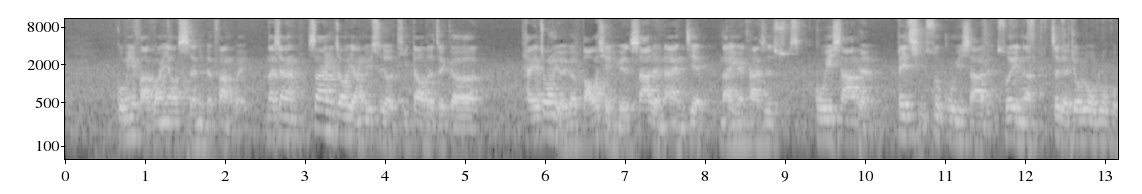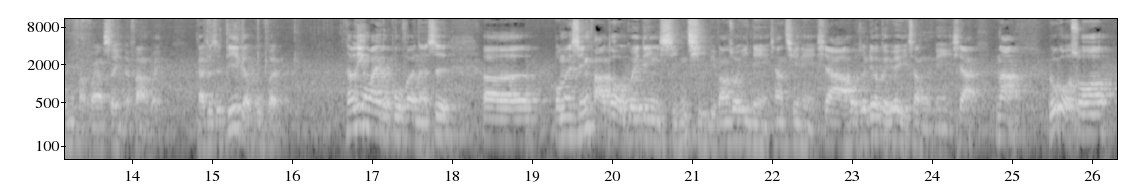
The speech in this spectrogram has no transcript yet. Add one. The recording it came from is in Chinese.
国民法官要审理的范围。那像上一周杨律师有提到的这个台中有一个保险员杀人的案件，那因为他是故意杀人。被起诉故意杀人，所以呢，这个就落入国民法官要审理的范围。那这是第一个部分。那另外一个部分呢是，呃，我们刑法都有规定刑期，比方说一年以上七年以下，或者六个月以上五年以下。那如果说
